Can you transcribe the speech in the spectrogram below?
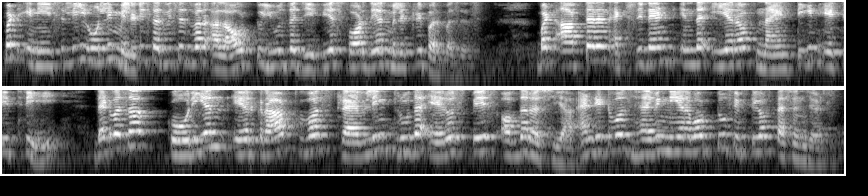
But initially only military services were allowed to use the GPS for their military purposes. But after an accident in the year of 1983, that was a Korean aircraft was traveling through the aerospace of the Russia and it was having near about 250 of passengers.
